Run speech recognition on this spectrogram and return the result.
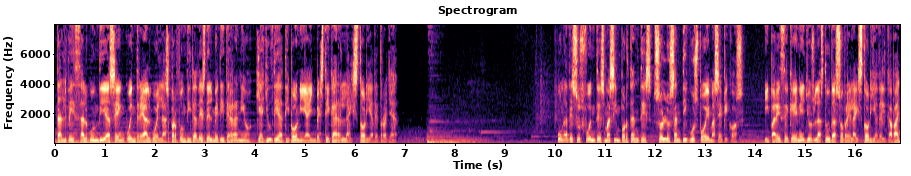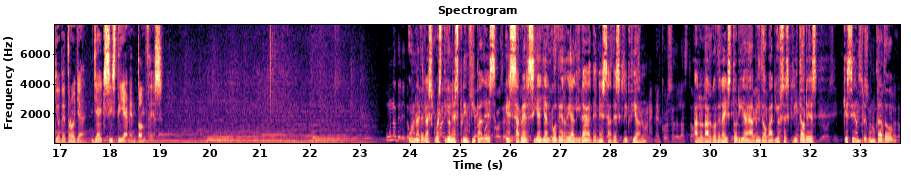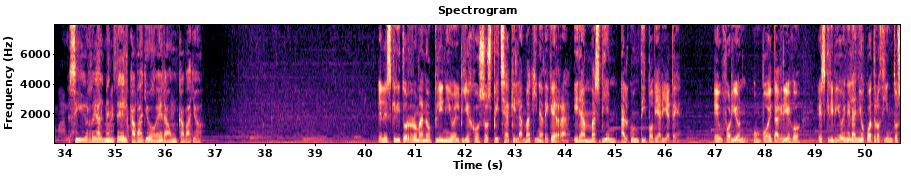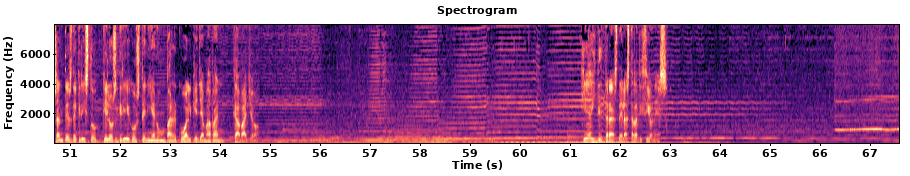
Tal vez algún día se encuentre algo en las profundidades del Mediterráneo que ayude a Tiboni a investigar la historia de Troya. Una de sus fuentes más importantes son los antiguos poemas épicos, y parece que en ellos las dudas sobre la historia del caballo de Troya ya existían entonces. Una de las cuestiones principales es saber si hay algo de realidad en esa descripción. A lo largo de la historia ha habido varios escritores que se han preguntado si realmente el caballo era un caballo. El escritor romano Plinio el Viejo sospecha que la máquina de guerra era más bien algún tipo de ariete. Euforión, un poeta griego, escribió en el año 400 a.C. que los griegos tenían un barco al que llamaban caballo. ¿Qué hay detrás de las tradiciones?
